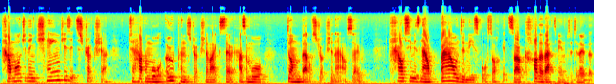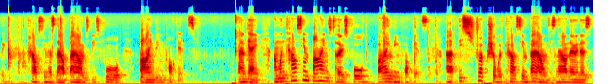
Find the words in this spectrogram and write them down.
calmodulin changes its structure to have a more open structure like so. It has a more dumbbell structure now. So calcium is now bound in these four sockets. So I'll colour that in to denote that the calcium has now bound to these four binding pockets. Okay, and when calcium binds to those four binding pockets, uh, this structure with calcium bound is now known as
